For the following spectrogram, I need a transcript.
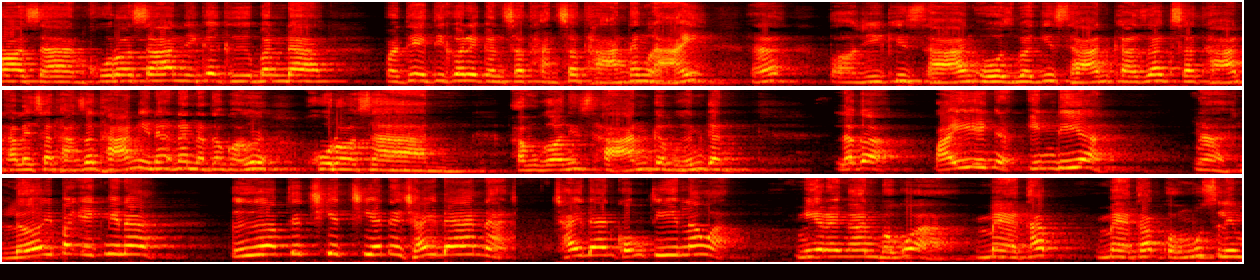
ราซานคูราซานนี่ก็คือบรรดาประเทศที่เขาเรียกกันสถานสถานทั้งหลายนะตอจิกิสถานโอซเบกิสถาน คาซัคสถาน อะไรสถานสถานนี่นะนั่นนะตะก่อนคูราซาน อัฟกานิสถานก็เหมือนกัน แล้วก็ไปอีกเนี่ยอินเดียนะเลยไปอีกนี่นะเกือบจะเฉียดเฉียดในชายแดนน่ะชายแดนของจีนแล้วอะมีรายงานบอกว่า แม่ทัพแม่ทัพของมุสลิม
